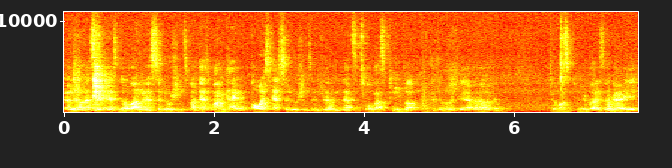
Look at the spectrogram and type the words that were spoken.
Earlier on I said there's no one who has solutions, but there's one guy who always has solutions in German, that's Thomas Knüwer. I don't know if you ever heard of him. Thomas Knüwer is a very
